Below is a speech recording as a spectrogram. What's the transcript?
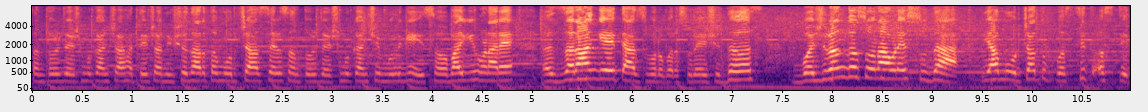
संतोष देशमुखांच्या हत्येच्या निषेधार्थ मोर्चा असेल संतोष देशमुखांची मुलगी सहभागी होणार आहे. जरांगे त्याचबरोबर सुरेश धस बजरंग सोनावणे सुद्धा या मोर्चात उपस्थित असतील.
